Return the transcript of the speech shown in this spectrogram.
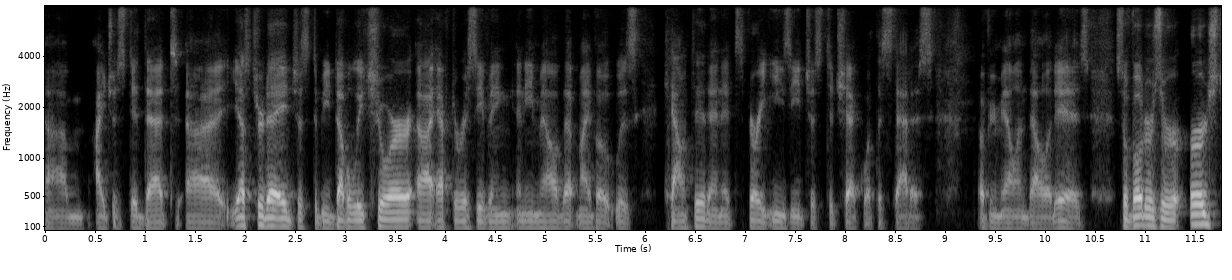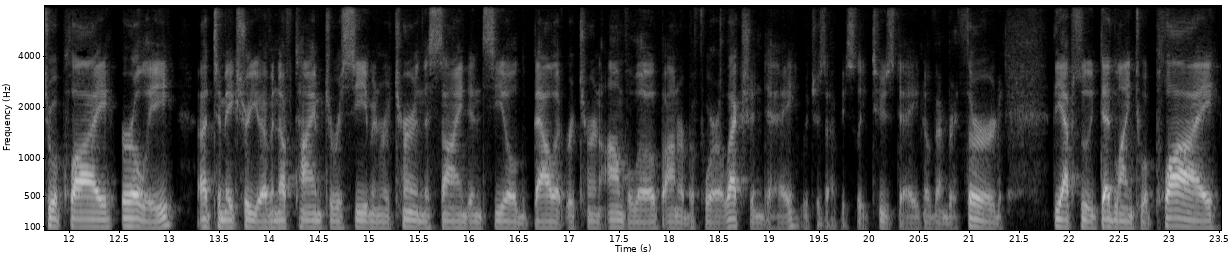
Um, I just did that uh, yesterday just to be doubly sure uh, after receiving an email that my vote was counted. And it's very easy just to check what the status of your mail in ballot is. So voters are urged to apply early uh, to make sure you have enough time to receive and return the signed and sealed ballot return envelope on or before Election Day, which is obviously Tuesday, November 3rd. The absolute deadline to apply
